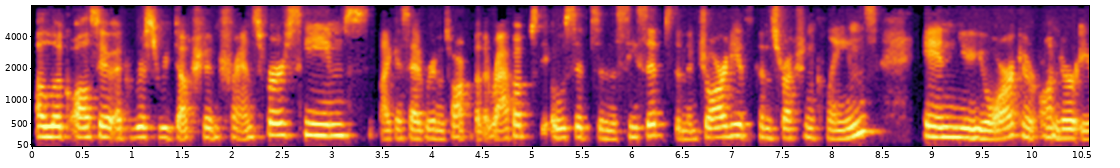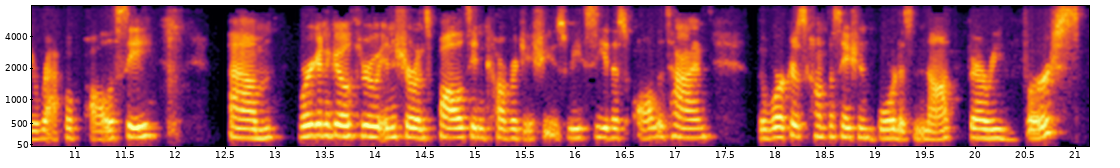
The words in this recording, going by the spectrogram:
a look also at risk reduction transfer schemes. Like I said, we're going to talk about the wrap-ups, the OCIPs and the CCIPs. The majority of the construction claims in New York are under a wrap-up policy. Um, we're going to go through insurance policy and coverage issues. We see this all the time. The Workers' Compensation Board is not very versed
